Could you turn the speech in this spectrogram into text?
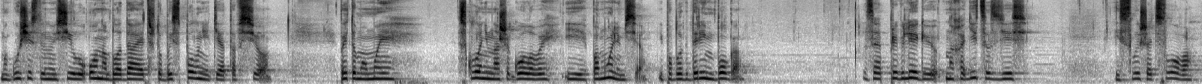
могущественную силу, Он обладает, чтобы исполнить это все. Поэтому мы склоним наши головы и помолимся, и поблагодарим Бога за привилегию находиться здесь и слышать Слово –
